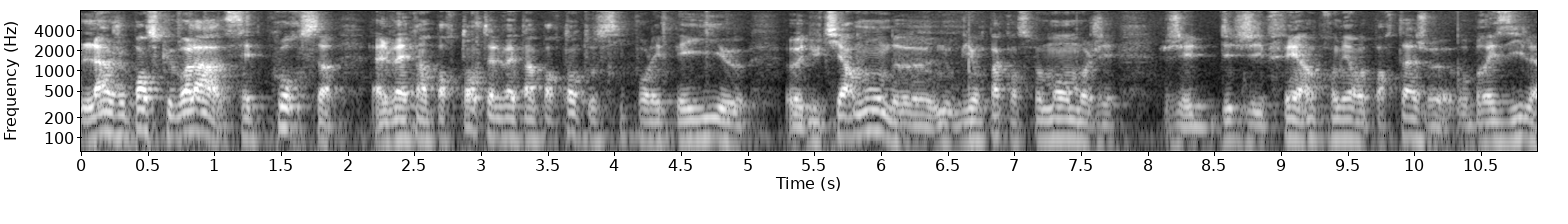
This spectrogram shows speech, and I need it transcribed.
là, je pense que voilà, cette course, elle va être importante. Elle va être importante aussi pour les pays euh, euh, du tiers-monde. N'oublions pas qu'en ce moment, moi, j'ai fait un premier reportage au Brésil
